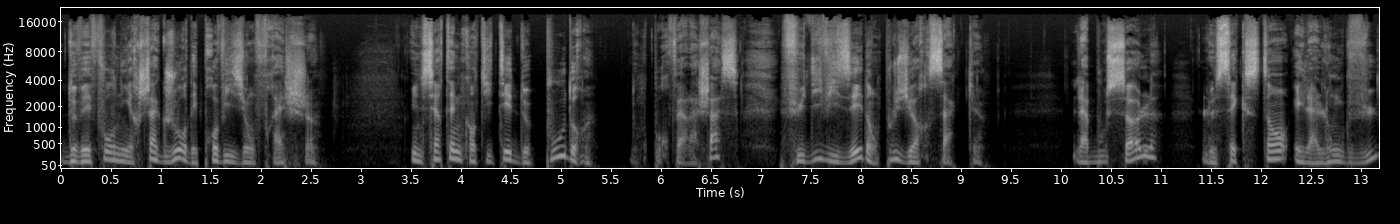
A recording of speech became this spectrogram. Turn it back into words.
devait fournir chaque jour des provisions fraîches une certaine quantité de poudre, pour faire la chasse, fut divisée dans plusieurs sacs. La boussole, le sextant et la longue vue,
